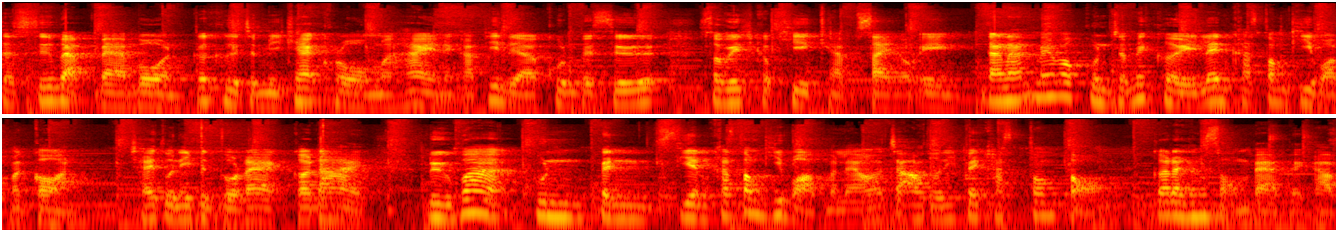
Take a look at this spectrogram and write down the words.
จะซื้อแบบแบร์โบนก็คือจะมีแค่โครงมาให้นะครับที่เหลือคุณไปซื้อสวิตช์กับคีย์แคปใส่เอาเอง ดังนั้นไม่ว่าคุณจะไม่เคยเล่นคัสตอมคีย์บอร์ดมาก่อน ใช้ตัวนี้เป็นตัวแรกก็ได้ หรือว่าคุณเป็นเซียนคัสตอมคีย์บอร์ดมาแล้วจะเอาตัวนี้ไปคัสตอมต่อก็ได้ทั้ง 2 แบบเลยครับ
